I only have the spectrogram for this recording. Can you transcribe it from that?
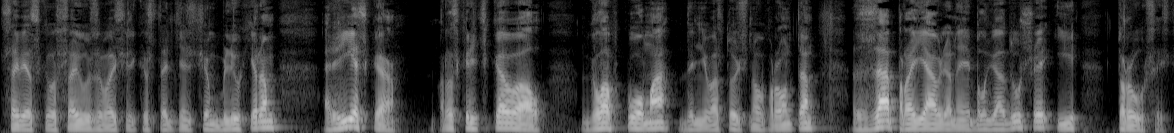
Советского Союза Василием Константиновичем Блюхером резко раскритиковал главкома Дальневосточного фронта за проявленное благодушие и трусость.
